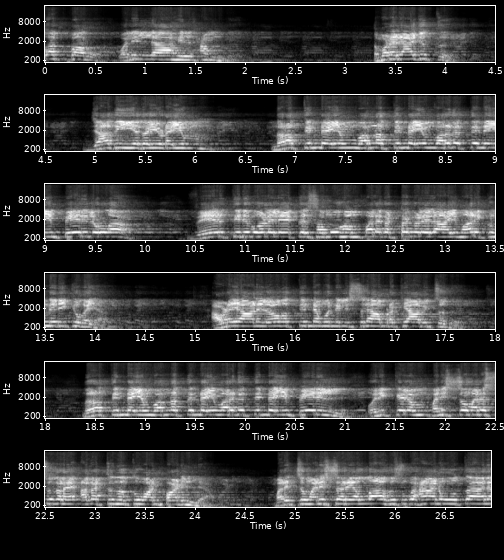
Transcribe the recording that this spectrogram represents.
അക്ബർ ഹംദ്. നമ്മുടെ രാജ്യത്ത് ജാതീയതയുടെയും നിറത്തിന്റെയും വർണത്തിന്റെയും വർഗത്തിന്റെയും പേരിലുള്ള വേർതിരിവുകളിലേക്ക് സമൂഹം പല ഘട്ടങ്ങളിലായി മാറിക്കൊണ്ടിരിക്കുകയാണ്. അവിടെയാണ് ലോകത്തിന്റെ മുന്നിൽ ഇസ്ലാം പ്രഖ്യാപിച്ചത്. നിറത്തിന്റെയും വർണത്തിന്റെയും വർഗത്തിന്റെയും പേരിൽ ഒരിക്കലും മനുഷ്യ മനസ്സുകളെ അകറ്റി നിർത്തുവാൻ പാടില്ല മറിച്ച് മനുഷ്യരെ അള്ളാഹു സുബാനു താല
